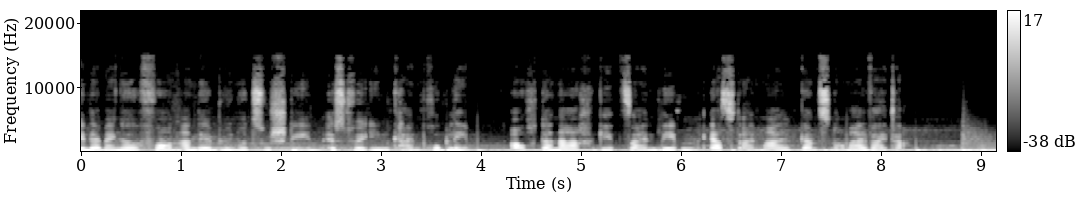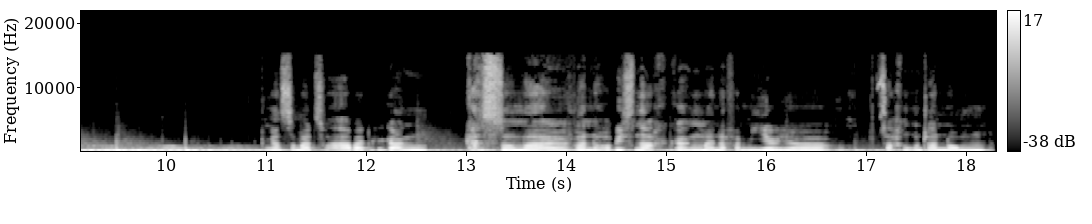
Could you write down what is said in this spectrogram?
In der Menge vorn an der Bühne zu stehen, ist für ihn kein Problem. Auch danach geht sein Leben erst einmal ganz normal weiter. bin ganz normal zur Arbeit gegangen, ganz normal meine Hobbys nachgegangen, meiner Familie Sachen unternommen.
